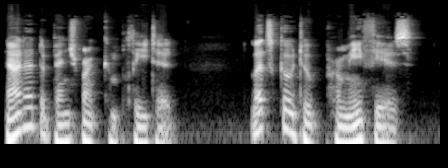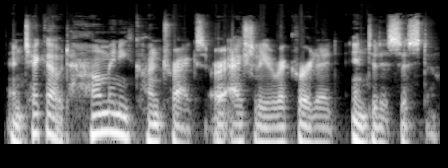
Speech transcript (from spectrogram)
now that the benchmark completed, let's go to Prometheus and check out how many conntracks are actually recorded into the system.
